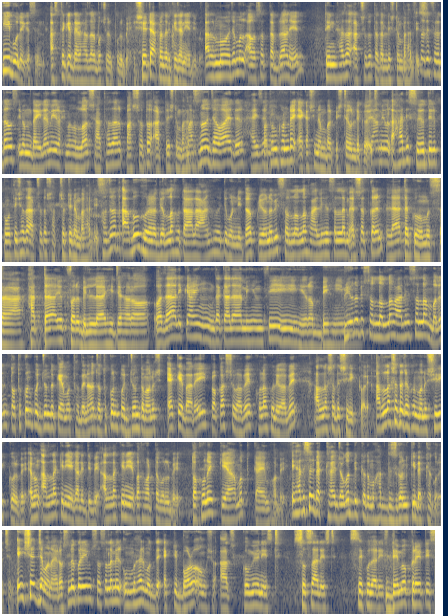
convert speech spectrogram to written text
কি বলে গেছেন? আজ থেকে দেড় হাজার বছর পূর্বে, সেটা আপনাদেরকে জানিয়ে দিব। আল মোজামুল আওসাদ তাবরানের তিন হাজার আটশত তেতাল্লিশ নম্বর হাদিস। মুসনাদে ফেরদাউস ইমাম দাইলামি রহিমাহুল্লাহর সাত হাজার পাঁচশত আটত্রিশ নম্বর মাজমুল জাওয়ায়েদের হাইজা প্রথম খণ্ডে একাশি নম্বর পৃষ্ঠায় উল্লেখ রয়েছে। জামিউল আহাদিস সৈয়দির পঁয়ত্রিশ হাজার আটশত সাতষট্টি নম্বর হাদিস। হজরত আবু হুরারদিয়াল্লাহু তাআলা আনহু হইতে বর্ণিত প্রিয় নবী সাল্লাল্লাহু আলাইহি ওয়াসাল্লাম ইরশাদ করেন লা তাকুমুস সাআ হাত্তা ইউকফারু বিল্লাহি জাহরা ওয়া যালিকা ইনদা কালামিহিম ফি রাব্বিহিম। প্রিয় নবী সাল্লাল্লাহু আলাইহি সাল্লাম বলেন ততক্ষণ পর্যন্ত কিয়ামত হবে না, যতক্ষণ পর্যন্ত মানুষ একেবারেই প্রকাশ্যভাবে, খোলাখুলিভাবে আল্লাহর সাথে শিরিক করে। আল্লাহর সাথে যখন মানুষ শিরিক করবে এবং আল্লাহকে নিয়ে গালি দিবে, আল্লাহকে নিয়ে কথাবার্তা বলবে, তখনই কেয়ামত কায়েম হবে। এই হাদিসের ব্যাখ্যায় জগৎ বিখ্যাত মুহাদ্দিসগণ কি ব্যাখ্যা করেছেন? এই শেষ জামানায় রসুল করিম সাল্লামের উম্মাহের মধ্যে একটি বড় অংশ আজ communist, socialist, secularist democrats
